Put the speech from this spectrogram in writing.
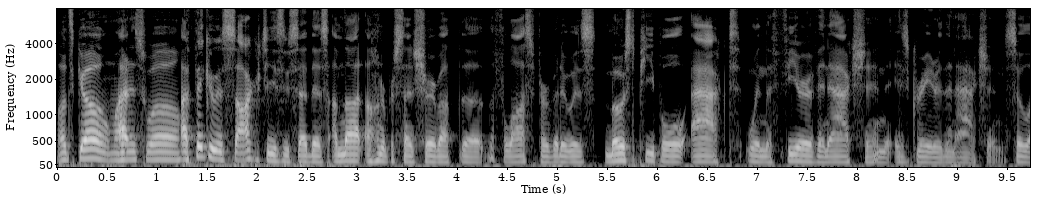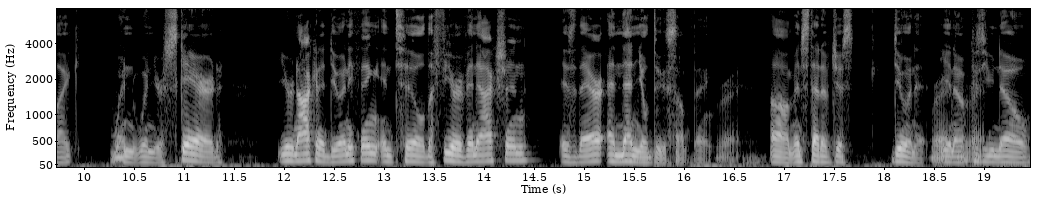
let's go. Might as well. I think it was Socrates who said this. I'm not 100% sure about the, the philosopher, but it was most people act when the fear of inaction is greater than action. So, like, when, when you're scared, you're not going to do anything until the fear of inaction is there, and then you'll do something right. um, instead of just doing it, Right, you know, because right. you know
